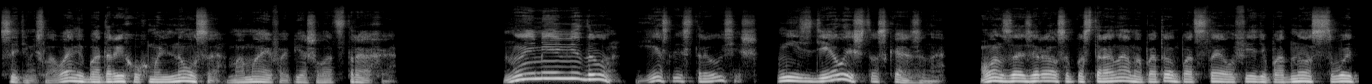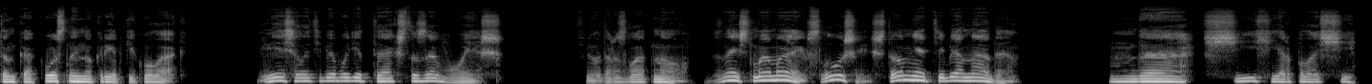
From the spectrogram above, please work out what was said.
С этими словами Бодрых ухмыльнулся, Мамаев опешил от страха. Но имей в виду, если струсишь, не сделаешь, что сказано. Он заозирался по сторонам, а потом подставил Феде под нос свой тонкокосный, но крепкий кулак. «Весело тебе будет так, что завоешь». Федор сглотнул. «Значит, Мамаев, слушай, что мне от тебя надо?» «Да, щи, хер полощи»,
